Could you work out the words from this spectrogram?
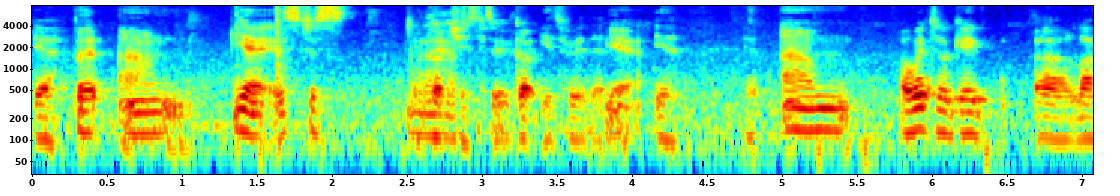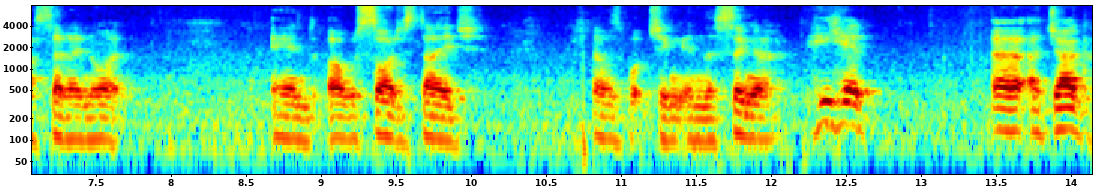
yeah. But um, yeah, it's just what I got have you to do. got you through that. Yeah. Yeah. Um, I went to a gig uh, last Saturday night, and I was side of stage. I was watching, and the singer he had uh, a jug,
